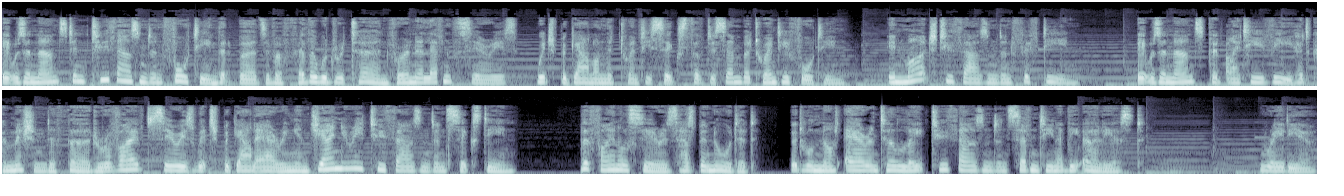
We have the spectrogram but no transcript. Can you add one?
it was announced in 2014 that Birds of a Feather would return for an 11th series, which began on the 26th of December 2014. In March 2015, it was announced that ITV had commissioned a third revived series which began airing in January 2016. The final series has been ordered, but will not air until late 2017 at the earliest. Radio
